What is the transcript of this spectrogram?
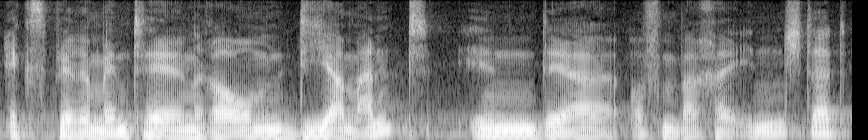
experimentellen Raum Diamant in der Offenbacher Innenstadt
